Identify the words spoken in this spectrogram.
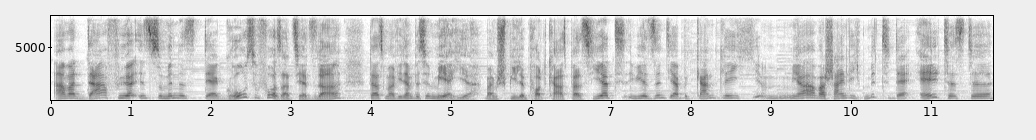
Aber dafür ist zumindest der große Vorsatz jetzt da, dass mal wieder ein bisschen mehr hier beim Spiele-Podcast passiert. Wir sind ja bekanntlich, ja, wahrscheinlich mit der älteste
